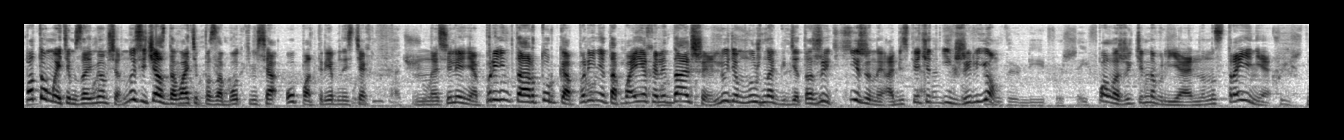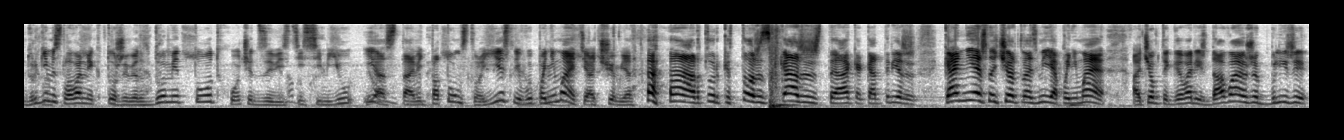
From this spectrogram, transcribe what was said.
Потом мы этим займемся. Но сейчас давайте позаботимся о потребностях населения. Принято, Артурка, принято. Поехали дальше. Людям нужно где-то жить. Хижины обеспечат их жильем положительно влияя на настроение. Другими словами, кто живет в доме, тот хочет завести семью и оставить потомство. Если вы понимаете, о чем Ха-ха, Артурка, тоже скажешь ты, а, как отрежешь. Конечно, черт возьми, я понимаю, о чем ты говоришь. Давай уже ближе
